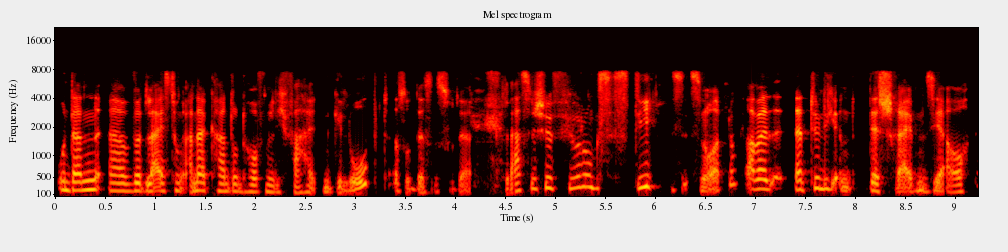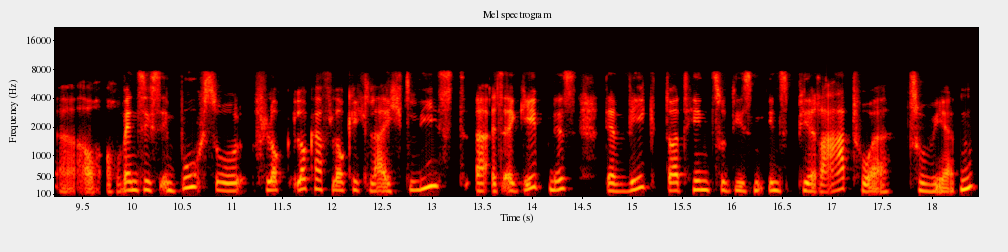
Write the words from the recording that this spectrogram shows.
Und dann äh, wird Leistung anerkannt und hoffentlich Verhalten gelobt. Also das ist so der klassische Führungsstil. Das ist in Ordnung. Aber natürlich, und das schreiben sie auch, äh, auch, auch wenn sich im Buch so flock, locker flockig leicht liest, äh, als Ergebnis, der Weg dorthin zu diesem Inspirator zu werden,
